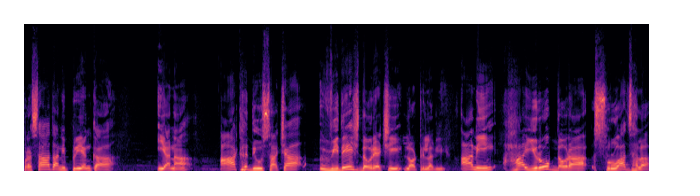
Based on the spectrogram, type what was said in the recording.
प्रसाद आणि प्रियंका यांना आठ दिवसाच्या विदेश दौऱ्याची लॉटरी लागली. आणि हा युरोप दौरा सुरुवात झाला.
